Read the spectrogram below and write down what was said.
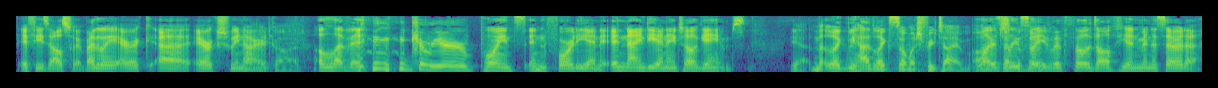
if he's elsewhere. By the way, Eric uh, Eric Schweenard, Oh eleven career points in forty and in ninety NHL games, Yeah, like we had like so much free time. On largely played with Philadelphia and Minnesota.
